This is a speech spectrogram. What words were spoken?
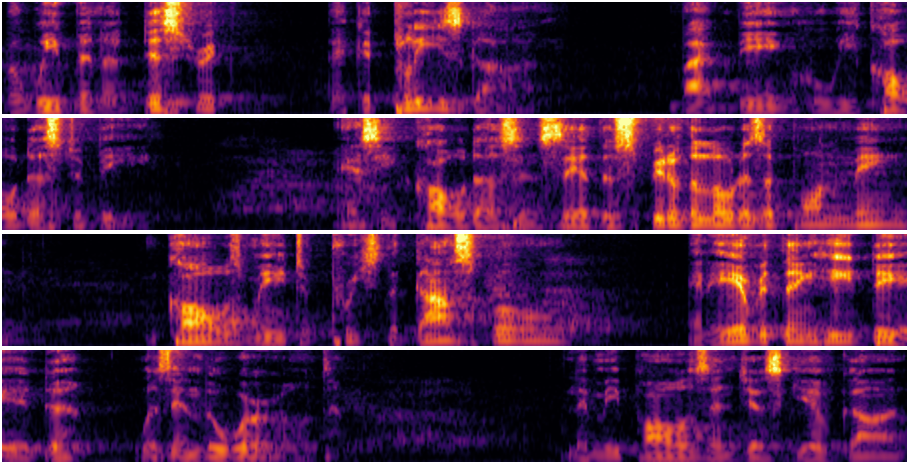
but we've been a district that could please God by being who He called us to be. As He called us and said, The Spirit of the Lord is upon me and calls me to preach the gospel, and everything he did was in the world. Let me pause and just give God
